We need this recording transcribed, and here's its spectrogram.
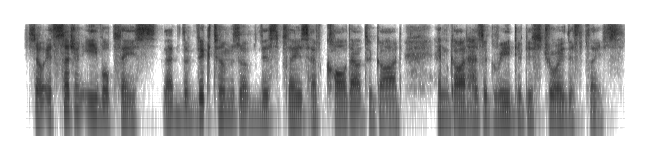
So it's such an evil place that the victims of this place have called out to God, and God has agreed to destroy this place.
